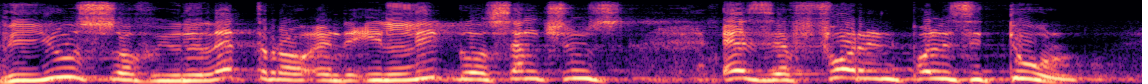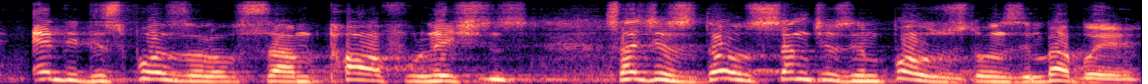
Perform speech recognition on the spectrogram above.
the use of unilateral and illegal sanctions as a foreign policy tool at the disposal of some powerful nations, such as those sanctions imposed on Zimbabwe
